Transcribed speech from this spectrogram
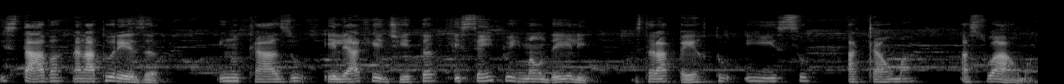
estava na natureza, e no caso ele acredita que sempre o irmão dele estará perto e isso acalma a sua alma.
